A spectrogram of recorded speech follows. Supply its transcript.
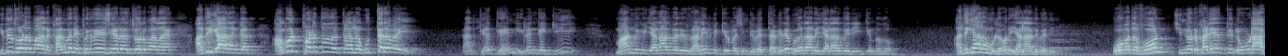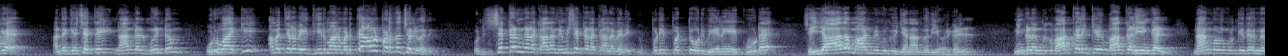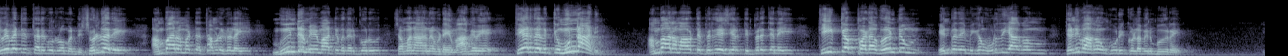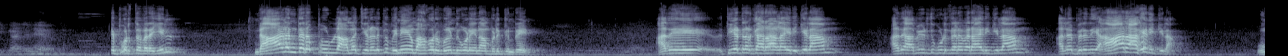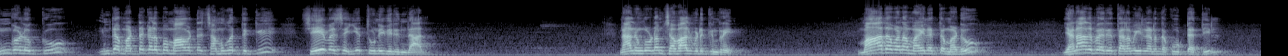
இது தொடர்பான கல்மனை பிரதேச தொடர்பான அதிகாரங்கள் அமுல்படுத்துவதற்கான உத்தரவை நான் கேட்கேன் இலங்கைக்கு மாண்புமிகு ஜனாதிபதி ரணில் விக்ரமசிங்கவை தவிர வேறாறு ஜனாதிபதி இருக்கின்றதோ? அதிகாரம் உள்ளவர் ஜனாதிபதி. ஓவர் த ஃபோன் சின்னொரு கடிதத்தின் ஊடாக அந்த கெசட்டை நாங்கள் மீண்டும் உருவாக்கி அமைச்சரவை தீர்மானம் எடுத்து அமல்படுத்த சொல்லுவது. ஒரு செகண்ட் கணக்கான நிமிஷக்கணக்கான வேலை. இப்படிப்பட்ட ஒரு வேலையை கூட செய்யாத மாண்புமிகு ஜனாதிபதி அவர்கள் நீங்கள் உங்களுக்கு வாக்களிக்க வாக்களியுங்கள். நாங்கள் உங்களுக்கு இதை நிறைவேற்றி தருகிறோம் என்று சொல்வது அம்பாரமற்ற தமிழர்களை மீண்டும் ஏமாற்றுவதற்கு ஒரு சமனான விடயம். ஆகவே தேர்தலுக்கு முன்னாடி அம்பாறை மாவட்ட பிரதேசத்தின் பிரச்சனை தீர்க்கப்பட வேண்டும் என்பதை மிக உறுதியாகவும் தெளிவாகவும் கூறிக்கொள்ள விரும்புகிறேன். இதை பொறுத்தவரையில் இந்த ஆழந்தரப்பு உள்ள அமைச்சர்களுக்கு வினயமாக ஒரு வேண்டுகோளை நான் விடுக்கின்றேன். அது தியேட்டர்காராக இருக்கலாம் அது அபிவிருத்தி குழு தலைவராக இருக்கலாம் அல்ல பிரதி ஆறாக இருக்கலாம். உங்களுக்கு இந்த மட்டக்களப்பு மாவட்ட சமூகத்துக்கு சேவை செய்ய துணிவிருந்தால் நான் உங்களிடம் சவால் விடுக்கின்றேன். மாதவன மயிலத்த மடு ஜனாதிபதி தலைமையில் நடந்த கூட்டத்தில்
